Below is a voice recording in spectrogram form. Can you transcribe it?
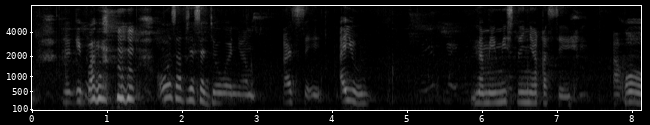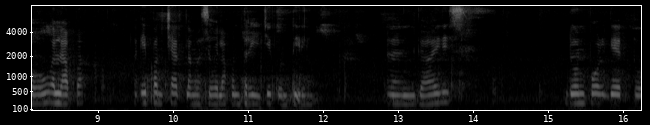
Nagipag-usap siya sa jowa niya kasi, ayun, namimiss na niya kasi. Ako, wala pa. Nakipag-chat lang kasi wala akong 3G, kunti lang. Guys, don't forget to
